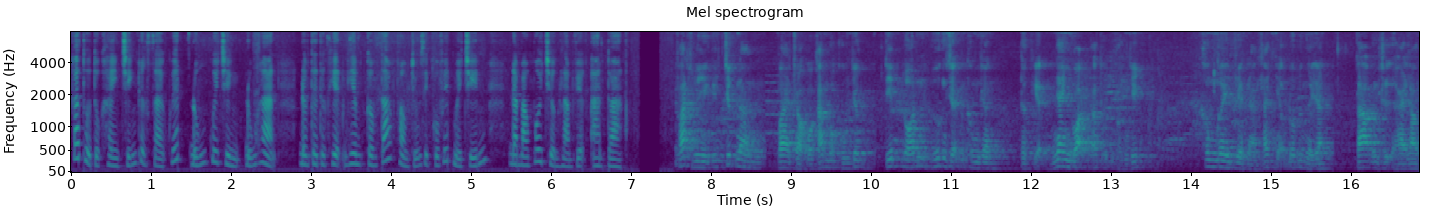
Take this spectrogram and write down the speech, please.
Các thủ tục hành chính được giải quyết đúng quy trình, đúng hạn, đồng thời thực hiện nghiêm công tác phòng chống dịch COVID-19, đảm bảo môi trường làm việc an toàn. Phát huy cái chức năng vai trò của cán bộ công chức, tiếp đón hướng dẫn công dân thực hiện nhanh gọn các thủ tục hành chính không gây phiền hà trách nhiệm đối với người dân tạo được sự hài lòng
